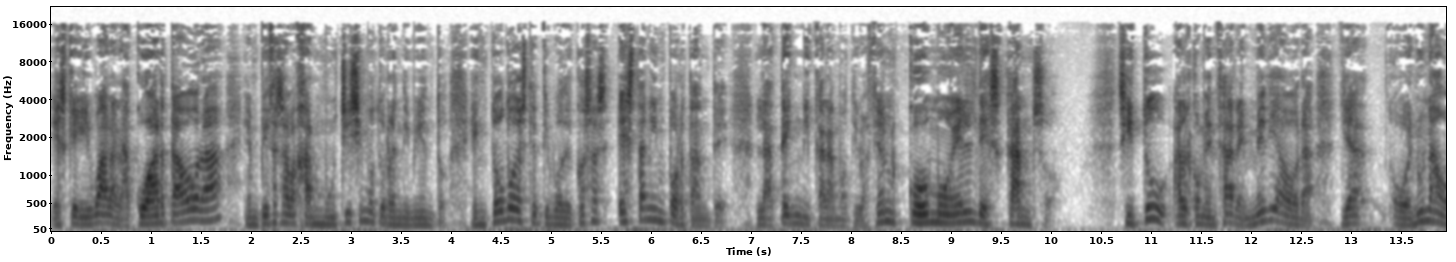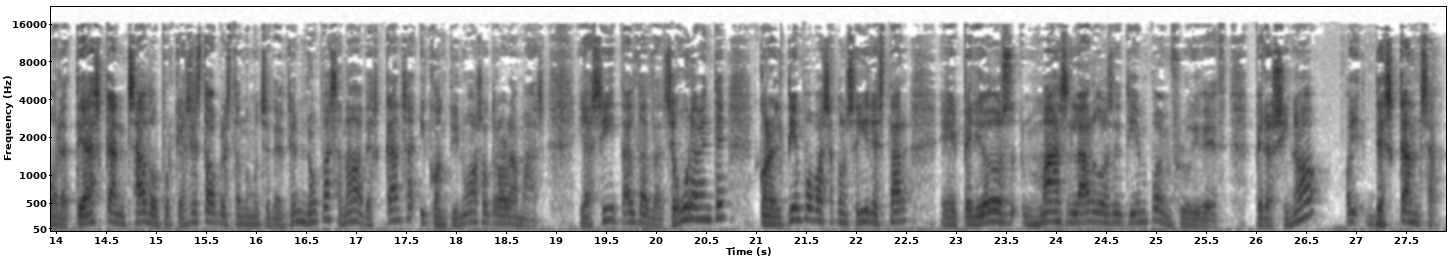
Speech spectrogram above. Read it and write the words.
es que igual a la cuarta hora empiezas a bajar muchísimo tu rendimiento. En todo este tipo de cosas es tan importante la técnica, la motivación como el descanso. Si tú al comenzar en media hora ya o en una hora te has cansado porque has estado prestando mucha atención, no pasa nada, descansa y continúas otra hora más. Y así, tal, tal, tal. Seguramente con el tiempo vas a conseguir estar eh, periodos más largos de tiempo en fluidez. Pero si no, oye, descansa,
